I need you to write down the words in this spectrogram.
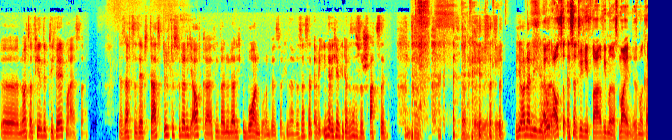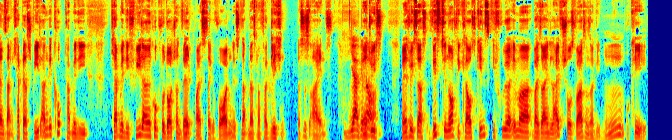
äh, 1974 Weltmeister. Da sagst du, selbst das dürftest du da nicht aufgreifen, weil du da nicht geboren worden bist. Hab ich gesagt, was ist das denn? Aber innerlich habe ich gedacht, was ist das für Schwachsinn? okay, okay. ich auch noch nie gehört. Ja gut, außer, ist natürlich die Frage, wie man das meint. Also man kann sagen, ich habe ja das Spiel angeguckt, habe mir die, ich habe mir die Spiele angeguckt, wo Deutschland Weltmeister geworden ist und habe mir das mal verglichen. Das ist eins. Ja, genau. Wenn wenn du natürlich sagst, wisst ihr noch, wie Klaus Kinski früher immer bei seinen Live-Shows war, dann sagen die, hm, okay,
